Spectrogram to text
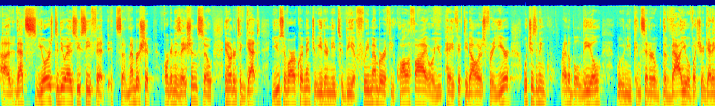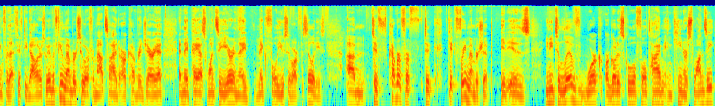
Uh, that's yours to do as you see fit. It's a membership organization, so in order to get use of our equipment, you either need to be a free member if you qualify or you pay $50 for a year, which is an incredible deal when you consider the value of what you're getting for that $50. We have a few members who are from outside our coverage area and they pay us once a year and they make full use of our facilities. Um, to cover for to get free membership, it is you need to live, work, or go to school full time in Keene or Swanzey.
